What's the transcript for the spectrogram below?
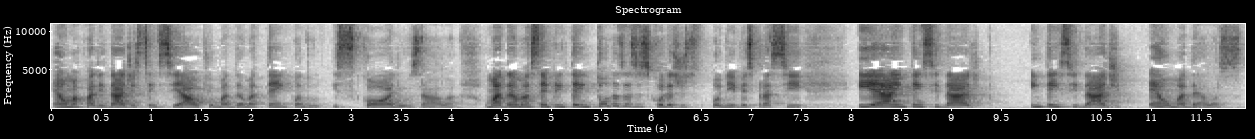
É uma qualidade essencial que uma dama tem quando escolhe usá-la. Uma dama sempre tem todas as escolhas disponíveis para si e é a intensidade, intensidade é uma delas.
